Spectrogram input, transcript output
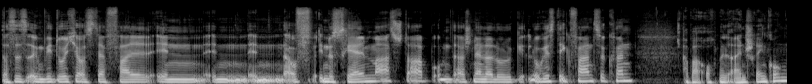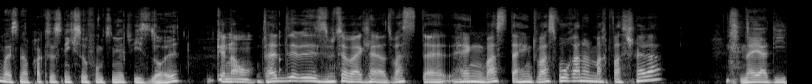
das ist irgendwie durchaus der Fall in, in, in, auf industriellem Maßstab, um da schneller Logistik fahren zu können. Aber auch mit Einschränkungen, weil es in der Praxis nicht so funktioniert, wie es soll. Genau. Das müssen wir mal erklären. Also was, da hängen was, da hängt was woran und macht was schneller? Naja, die,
